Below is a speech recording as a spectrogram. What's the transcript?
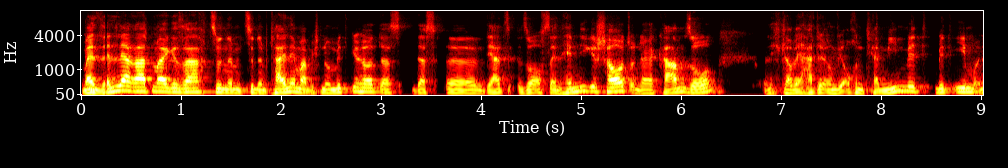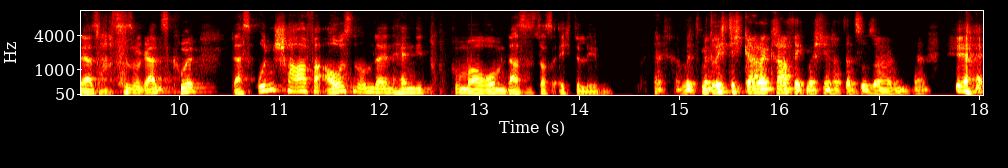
Mein Zen-Lehrer hat mal gesagt, zu einem, zu einem Teilnehmer habe ich nur mitgehört, dass, dass äh, der hat so auf sein Handy geschaut und er kam so, und ich glaube, er hatte irgendwie auch einen Termin mit, mit ihm und er sagte so ganz cool, das unscharfe Außen um dein Handy drumherum, das ist das echte Leben. mit, mit richtig geiler Grafik möchte ich noch dazu sagen. Ja.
